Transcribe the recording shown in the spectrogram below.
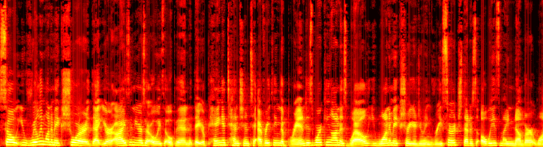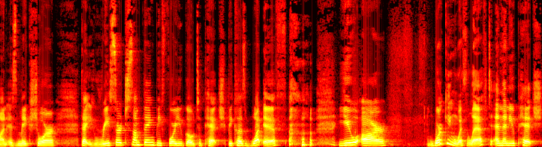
So you really want to make sure that your eyes and ears are always open, that you're paying attention to everything the brand is working on as well. You want to make sure you're doing research. That is always my number 1 is make sure that you research something before you go to pitch. Because what if you are working with Lyft and then you pitch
